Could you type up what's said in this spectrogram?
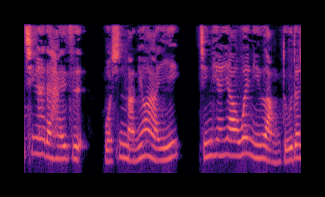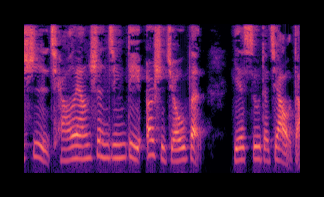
亲爱的孩子，我是马妞阿姨。今天要为你朗读的是《桥梁圣经》第二十九本《耶稣的教导》，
